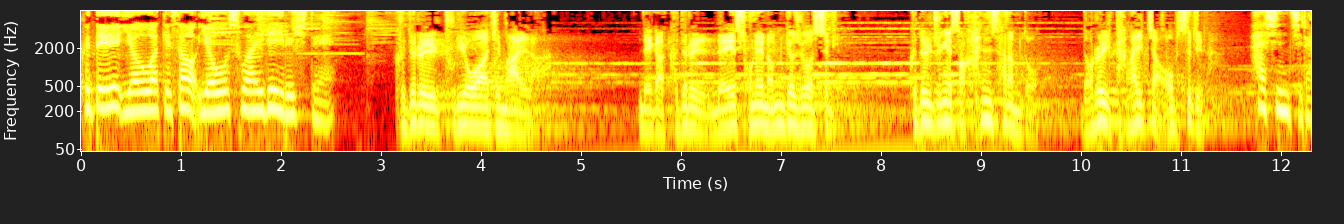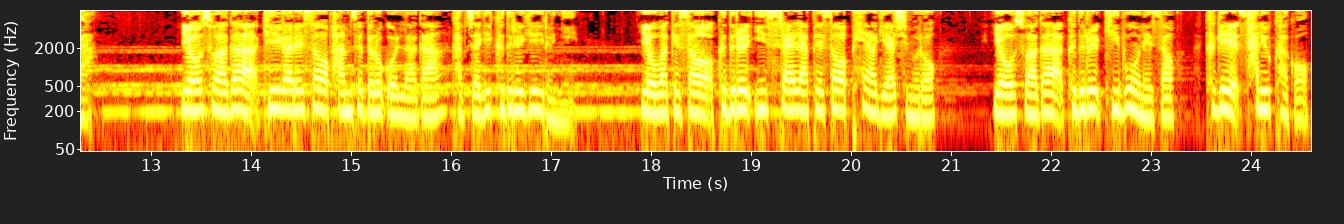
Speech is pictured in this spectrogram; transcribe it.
그때 여호와께서 여호수아에게 이르시되 그들을 두려워하지 말라. 내가 그들을 내 손에 넘겨주었으니 그들 중에서 한 사람도 너를 당할 자 없으리라. 하신지라. 여호수아가 길갈에서 밤새도록 올라가 갑자기 그들에게 이르니 여호와께서 그들을 이스라엘 앞에서 패하게 하심으로 여호수아가 그들을 기브온에서 크게 사륙하고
